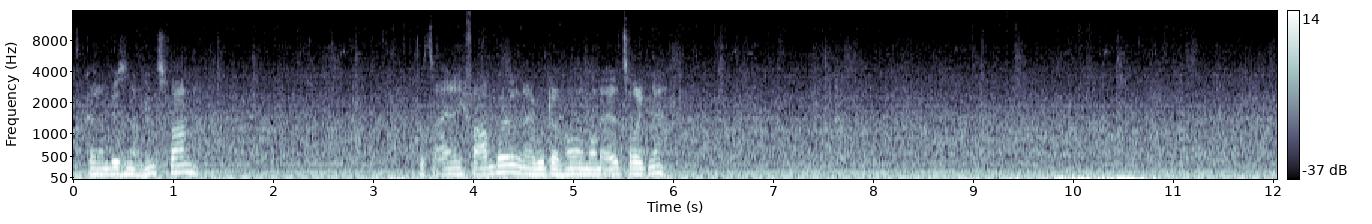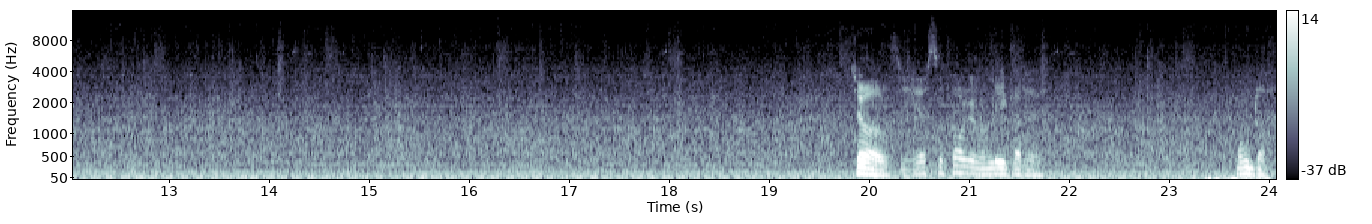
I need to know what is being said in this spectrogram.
Wir können ein bisschen nach links fahren. Das eine nicht fahren will. Na gut, dann fahren wir mal eine L zurück, ne? Tja, das ist die erste Folge und lege gerade Montag.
